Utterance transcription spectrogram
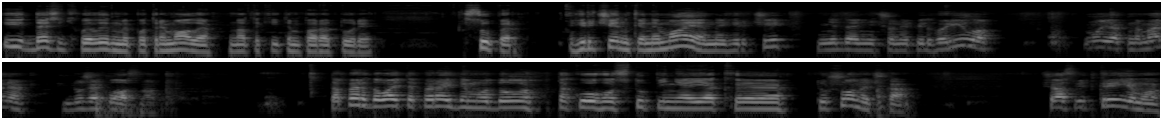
І 10 хвилин ми потримали на такій температурі. Супер. Гірчинки немає, не гірчить, ніде нічого не підгоріло. Ну, як на мене, дуже класно. Тепер давайте перейдемо до такого ступеня, як е, тушоночка. Зараз відкриємо.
